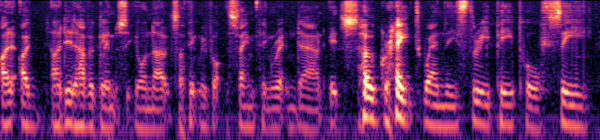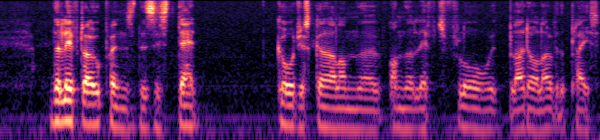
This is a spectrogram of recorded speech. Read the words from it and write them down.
I, I I did have a glimpse at your notes. I think we've got the same thing written down. It's so great when these three people see the lift opens. There's this dead, gorgeous girl on the on the lift floor with blood all over the place.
